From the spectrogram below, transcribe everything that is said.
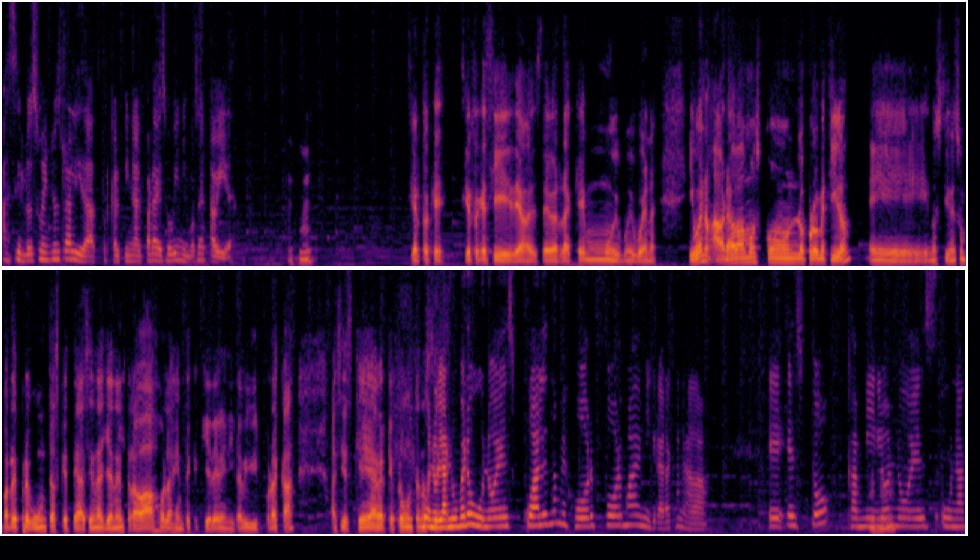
hacer los sueños realidad, porque al final para eso vinimos en la vida. Cierto que, cierto que sí, es de verdad que muy, muy buena. Y bueno, ahora vamos con lo prometido. Eh, nos tienes un par de preguntas que te hacen allá en el trabajo, la gente que quiere venir a vivir por acá. Así es que a ver qué pregunta nos Bueno, la número uno es, ¿cuál es la mejor forma de emigrar a Canadá? Eh, esto Camilo, no es una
